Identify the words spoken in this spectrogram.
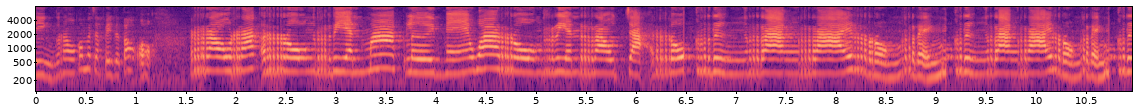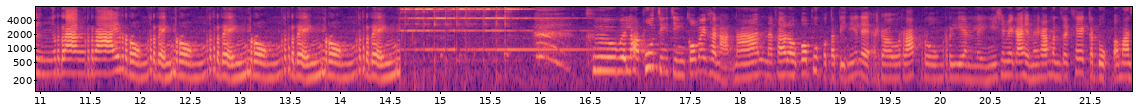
ริง ๆ เราก็ไม่จำเป็นจะต้องออก เรารักโรง เรียนมากเลยแม้ว่าโรงเรียนเราจะรกรึงรางร้ายหรองแหรงกรึงรางร้ายหรองแหรงกรึงรางร้ายหรองแหรงหรองแหรงหรองแหรงหรองแหรงคือเวลาพูดจริง ๆ ก็ไม่ขนาดนั้นนะคะ เราก็พูดปกตินี่แหละเรารักโรงเรียนอะไรอย่างนี้ใช่ไหมคะเห็นไหมคะมันจะแค่กระดกประมาณ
